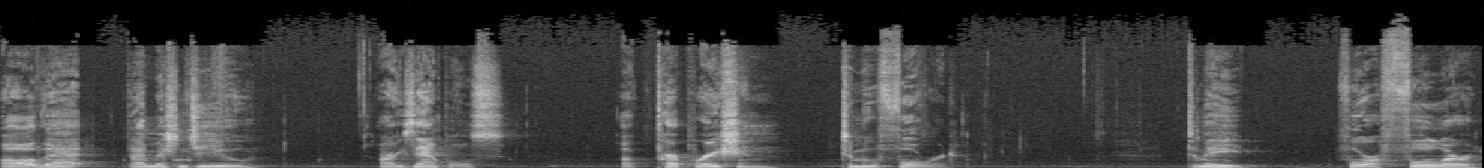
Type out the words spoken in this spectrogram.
All that, that I mentioned to you are examples of preparation to move forward. To me, for a fuller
